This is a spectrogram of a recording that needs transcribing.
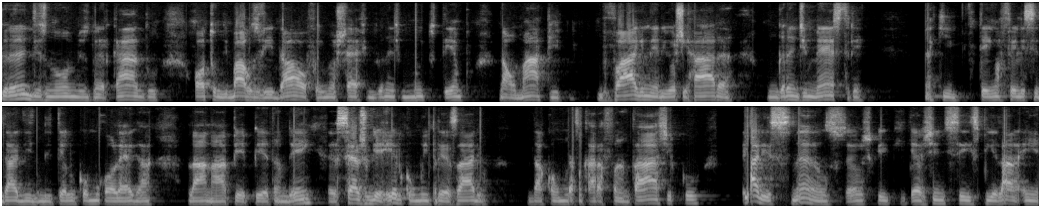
grandes nomes do mercado, Otto de Barros Vidal foi meu chefe durante muito tempo na UMAP, Wagner Yoshihara, um grande mestre, né, que tenho a felicidade de tê-lo como colega lá na APP também, Sérgio Guerreiro como empresário da comunicação, cara fantástico, pares, né? Eu acho que, que, a gente se inspirar em,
